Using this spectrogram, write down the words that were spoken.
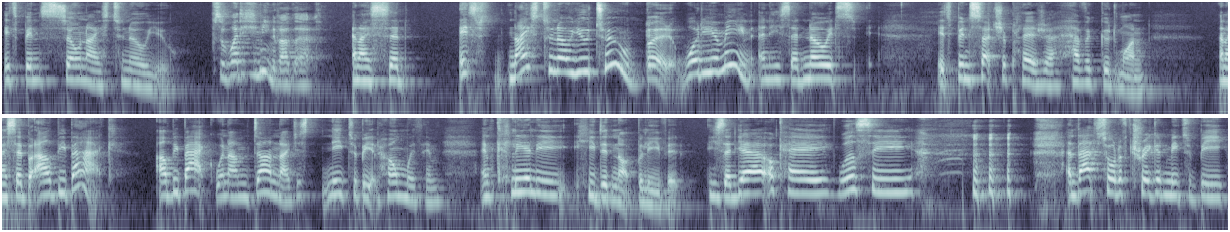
it's been so nice to know you. So, what did you mean about that? And I said, It's nice to know you too, but what do you mean? And he said, No, it's, it's been such a pleasure. Have a good one. And I said, But I'll be back. I'll be back when I'm done. I just need to be at home with him. And clearly, he did not believe it. He said, Yeah, okay, we'll see. and that sort of triggered me to be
